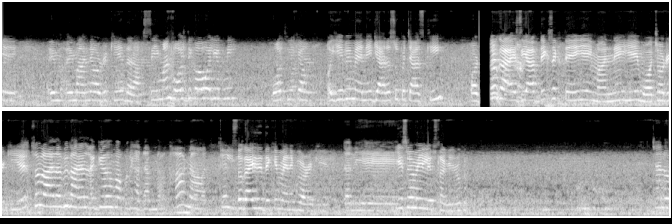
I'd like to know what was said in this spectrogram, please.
ये ईमान ने ऑर्डर किए हैं दराज से। ईमान वॉच दिखाओ वाली अपनी। वॉच लेके आओ। और ये भी मैंने ग्यारह सौ पचास की। आप देख सकते हैं ये ईमान ने ये वॉच ऑर्डर की है। सो गाइस अभी खाने लग गया हम आपको दिखाते हैं अपना खाना। चलिए। तो गाइस ये देखिए मैंने भी ऑर्डर किए चलिए। ये इसमें मेरी लिप्स लगी रुको। चलो।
